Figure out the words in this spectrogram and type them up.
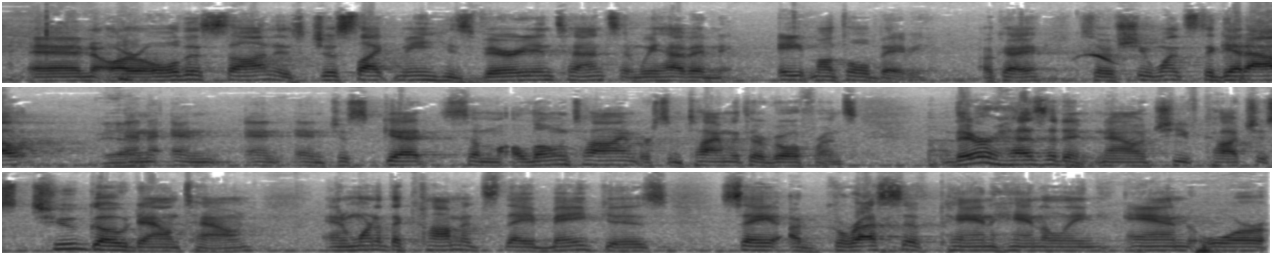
and our oldest son is just like me. He's very intense, and we have an eight-month-old baby. Okay, so she wants to get out Yeah. and, and, and, and just get some alone time or some time with her girlfriends. They're hesitant now, Chief Kochis, to go downtown. And one of the comments they make is, say, aggressive panhandling and or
